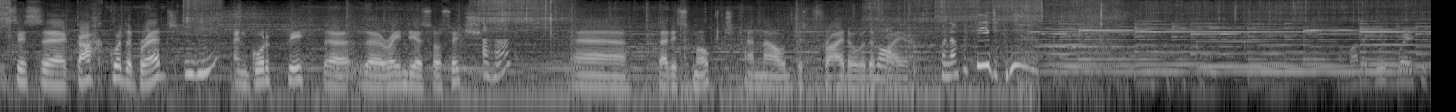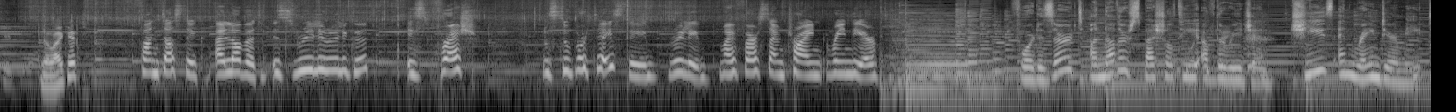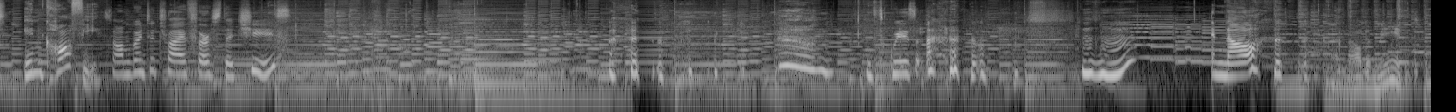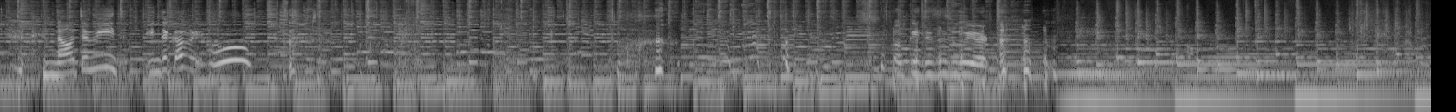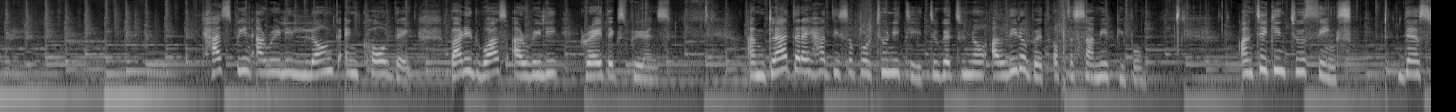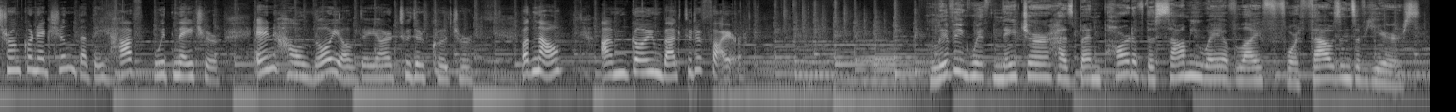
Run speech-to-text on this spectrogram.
this is uh, kahko, the bread, Mm-hmm. and gurkpi, the, the reindeer sausage, Uh-huh. uh, that is smoked and now just fried over the Wow. fire. Bon appetit. You like it? Fantastic. I love it. It's really, really good. It's fresh. It's super tasty. Really. My first time trying reindeer. For dessert, another specialty of the region cheese and reindeer meat in coffee. So I'm going to try first the cheese. And Squeeze. hmm And now, And now the meat. now the meat in the coffee. Ooh. Okay, this is weird. It has been a really long and cold day, but it was a really great experience. I'm glad that I had this opportunity to get to know a little bit of the Sami people. I'm taking two things the strong connection that they have with nature and how loyal they are to their culture. But now I'm going back to the fire. Living with nature has been part of the Sami way of life for thousands of years.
